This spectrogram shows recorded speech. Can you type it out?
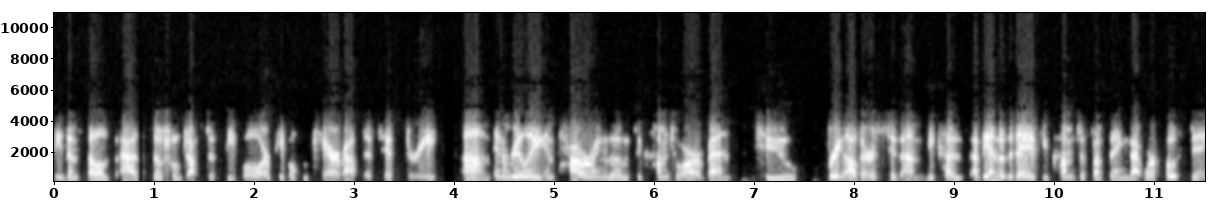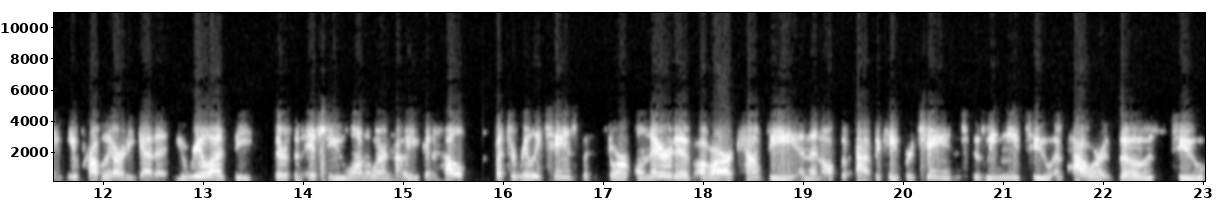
see themselves as social justice people or people who care about this history. Um, and really empowering those who come to our events to bring others to them. Because at the end of the day if you come to something that we're hosting you probably already get it. You realize the there's an issue you want to learn how you can help but to really change the historical narrative of our county and then also advocate for change is we need to empower those to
